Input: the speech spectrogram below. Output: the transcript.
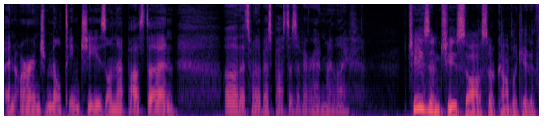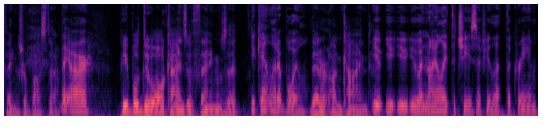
an orange melting cheese on that pasta. And oh, that's one of the best pastas I've ever had in my life. Cheese and cheese sauce are complicated things for pasta. They are. People do all kinds of things that, You can't let it boil. that are unkind. You, you, you, you annihilate the cheese if you let the cream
